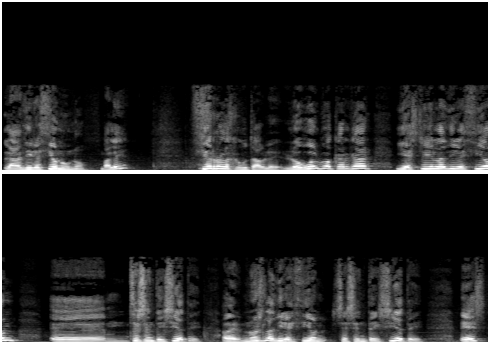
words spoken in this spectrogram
la dirección 1, ¿vale? Cierro el ejecutable, lo vuelvo a cargar y estoy en la dirección 67. Eh, a ver, no es la dirección 67, es,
